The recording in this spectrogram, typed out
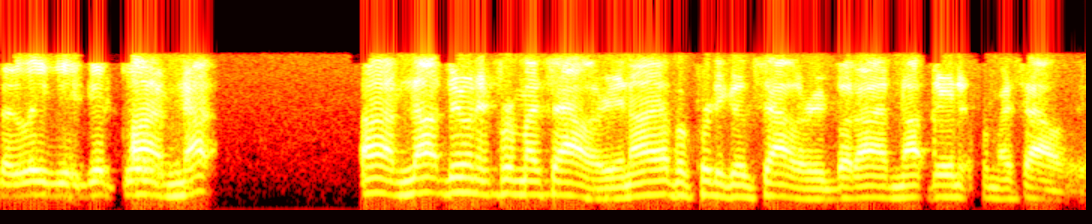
Better leave you a good tip. I'm not." I'm not doing it for my salary, and I have a pretty good salary, but I'm not doing it for my salary.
